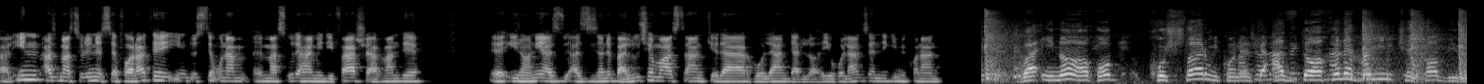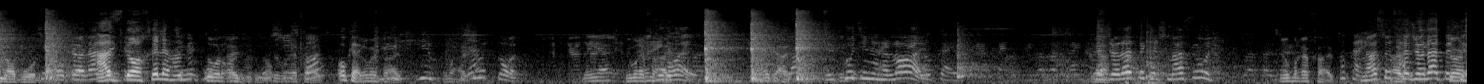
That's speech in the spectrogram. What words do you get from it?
بله این از مسئولین سفارت این دوستمونم مسعود حمیدی فر شهروند ایرانی از عزیزان بلوچ ما هستند که در هلند در لاهه هلند زندگی می‌کنند. و اینا خب کشتار می‌کنن که از داخل همین کتاب بیرون آورد از داخل همین قرآن بیرون اوکی. خجالت بکش مسعود مسعود خجالت بکش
